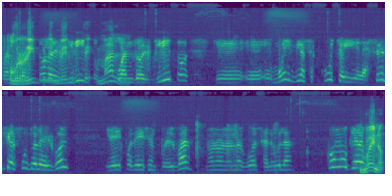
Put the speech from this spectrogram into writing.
Cuando el Horriblemente grito, mal. Cuando el grito, que eh, muy bien se escucha y la esencia del fútbol es el gol, y después le dicen por el bar, no, no, no, no gol, se anula. ¿Cómo queda? Bueno,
